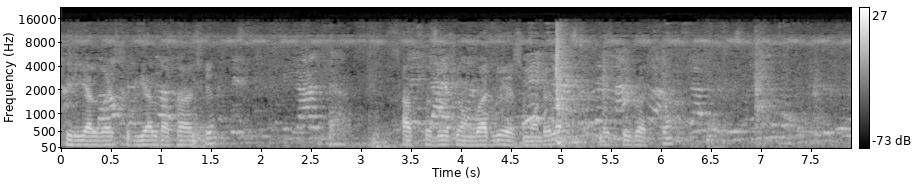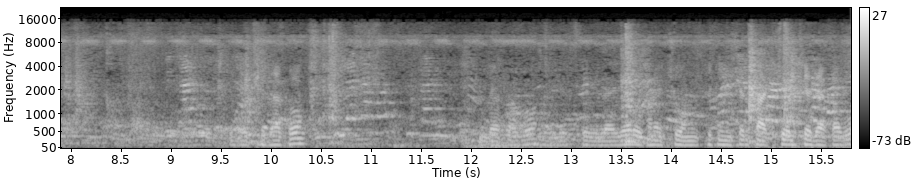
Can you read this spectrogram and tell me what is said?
সিরিয়াল বাই সিরিয়াল রাখা আছে। সাতশো দিয়ে চং বাজবে এস মডেল, দেখতেই পাচ্ছ। দেখতে থাকো। দেখাবো স্টেবিলাইজার ওখানে চোং ফিটিংসের কাজ চলছে, দেখাবো।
